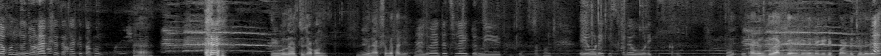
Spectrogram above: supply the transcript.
যখন দুজন একসাথে থাকে তখন? হ্যাঁ। তুমি বলতে পারছ যখন দুজন একসঙ্গে থাকে? হ্যাঁ একটা ছেলে একটা মেয়ে থাকে। তখন এ ওরে কিস করে ও ওরে কিস করে। এটা কিন্তু একদমই তুমি নেগেটিভ পয়েন্টে চলে গেলে।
